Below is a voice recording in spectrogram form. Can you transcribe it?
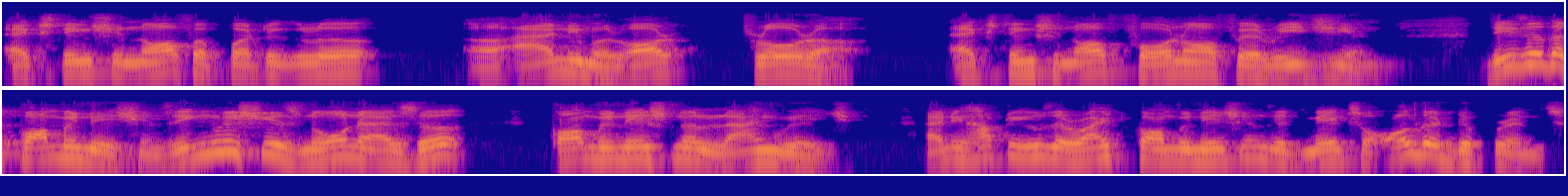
extinction of a particular uh, animal or flora, extinction of fauna of a region. These are the combinations. English is known as a combinational language, and you have to use the right combinations. It makes all the difference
